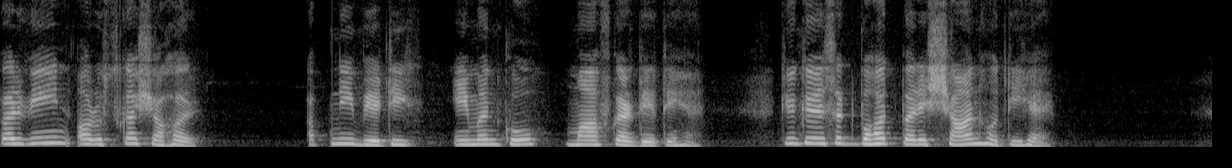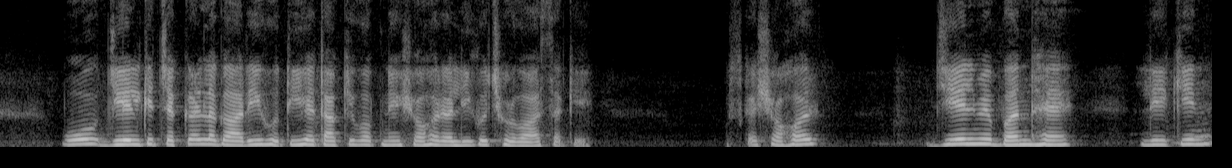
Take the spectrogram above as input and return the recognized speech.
परवीन और उसका शौहर अपनी बेटी एमन को माफ़ कर देते हैं, क्योंकि इस वक्त बहुत परेशान होती है। वो जेल के चक्कर लगा रही होती है ताकि वो अपने शौहर अली को छुड़वा सके। उसका शौहर जेल में बंद है, लेकिन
